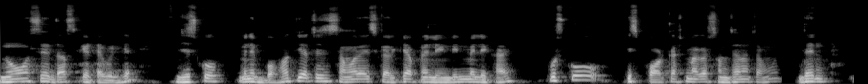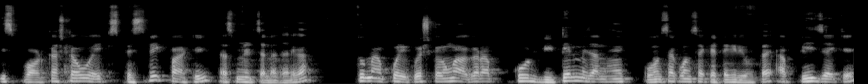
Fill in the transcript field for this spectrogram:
नौ से दस कैटेगरी है, जिसको मैंने बहुत ही अच्छे से समराइज करके अपने लिंकडिन में लिखा है। उसको इस पॉडकास्ट में अगर समझाना चाहूँ देन इस पॉडकास्ट का वो एक स्पेसिफिक पार्ट ही दस मिनट चला जाएगा। तो मैं आपको रिक्वेस्ट करूँगा, अगर आपको डिटेल में जानना है कौन सा कौन सा कैटेगरी होता है, आप प्लीज़ जाके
